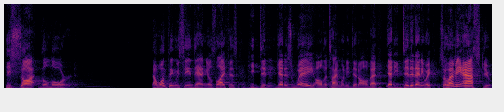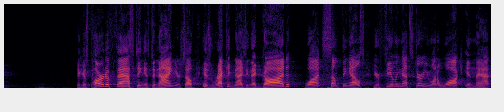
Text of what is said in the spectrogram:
He sought the lord. Now one thing we see in daniel's life is he didn't get his way all the time when he did all that yet he did it anyway. So let me ask you because part of fasting is denying yourself is recognizing that god want something else. You're feeling that stirring. You want to walk in that.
